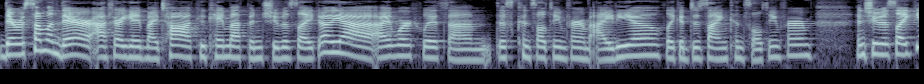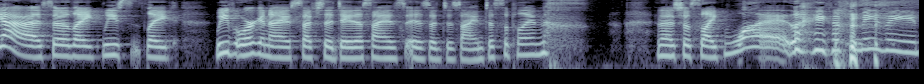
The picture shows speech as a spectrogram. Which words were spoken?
there was someone there after I gave my talk who came up and she was like, "Oh yeah, I work with um, this consulting firm IDEO, like a design consulting firm," and she was like, "Yeah, so like we like we've organized such that data science is a design discipline." and I was just like, "What? Like that's amazing."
